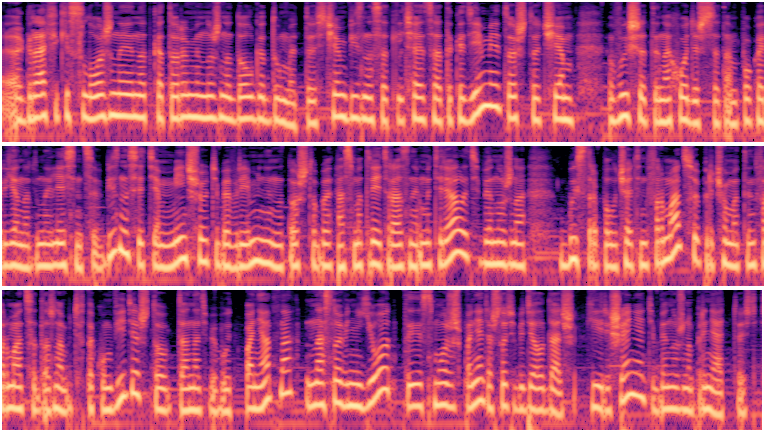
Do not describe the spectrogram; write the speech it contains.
э, графики сложные, над которыми нужно долго думать. То есть чем бизнес отличается от академии, то что чем выше ты находишься там по карьерной лестнице в бизнесе, тем меньше у тебя времени на то, чтобы осмотреть разные материалы. Тебе нужно быстро получать информацию, причем эта информация должна быть в таком виде, что она тебе будет понятна. На основе нее ты сможешь понять, а что тебе делать дальше, какие решения тебе нужно принять. То есть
